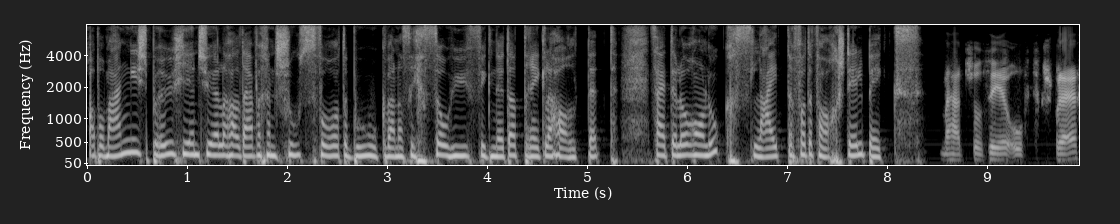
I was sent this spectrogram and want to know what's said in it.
Aber manchmal bräuchte ein Schüler halt einfach einen Schuss vor den Bauch, wenn er sich so häufig nicht an die Regeln hält, sagt Laurent Lux, Leiter der Fachstelle BEX. Man hat schon sehr oft das Gespräch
